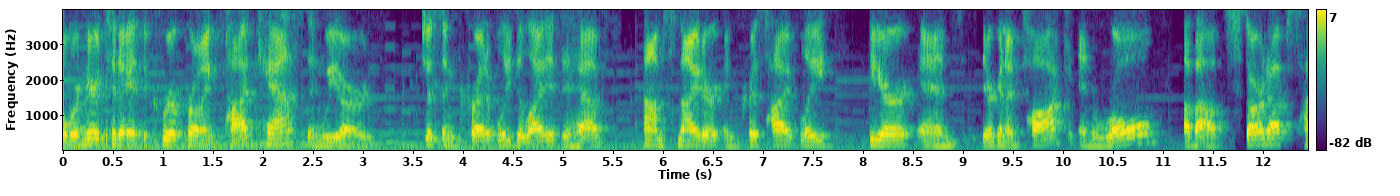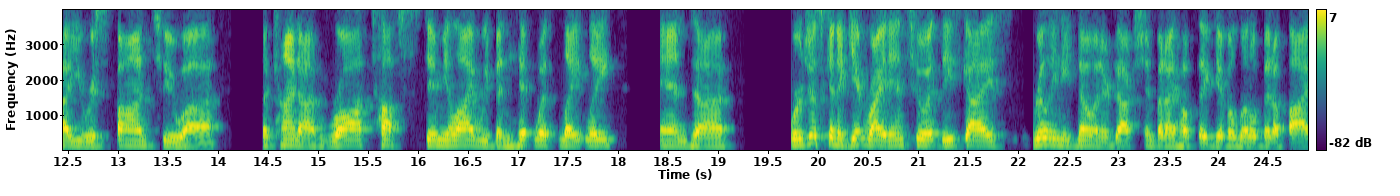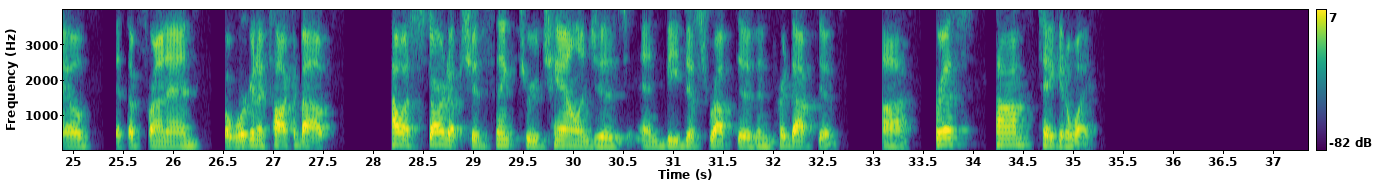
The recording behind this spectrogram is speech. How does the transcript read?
Well, we're here today at the Career Pro Inc. podcast, and we are just incredibly delighted to have Tom Snyder and Chris Heivly here, and they're going to talk and roll about startups, how you respond to uh, the kind of raw, tough stimuli we've been hit with lately. And uh, we're just going to get right into it. These guys really need no introduction, but I hope they give a little bit of bio at the front end. But we're going to talk about how a startup should think through challenges and be disruptive and productive. Uh, Chris, Tom, take it away.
